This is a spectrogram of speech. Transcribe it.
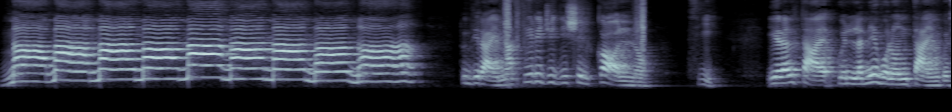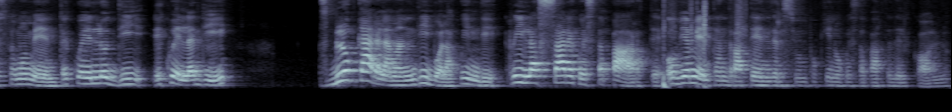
Ma, ma, ma, ma, ma, ma, ma, ma, ma. Tu dirai, ma ti rigidisce il collo? Sì. In realtà la mia volontà in questo momento è, di, è quella di sbloccare la mandibola, quindi rilassare questa parte. Ovviamente andrà a tendersi un pochino questa parte del collo,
